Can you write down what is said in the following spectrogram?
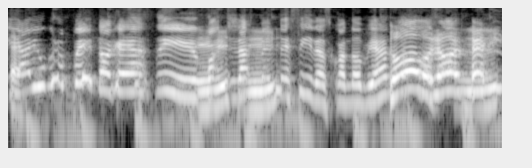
y hay un grupito que es así. Sí, Las sí. bendecidas cuando viajan. ¿Cómo no? Sí.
